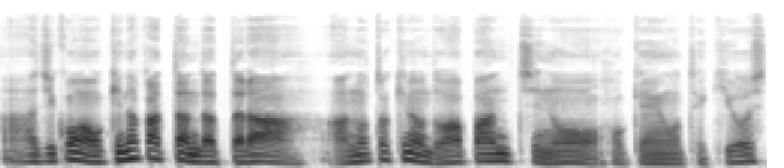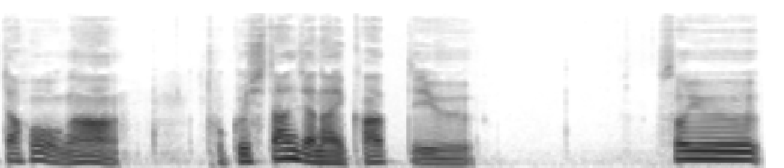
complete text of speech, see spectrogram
ああ事故が起きなかったんだったら、あの時のドアパンチの保険を適用した方が得したんじゃないかっていう、そういう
